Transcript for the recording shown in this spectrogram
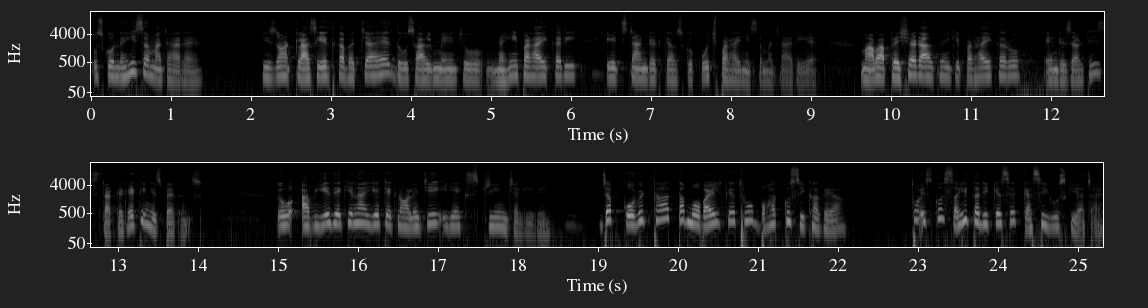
उसको नहीं समझ आ रहा है। He is not class eighth का बच्चा है, दो साल में जो नहीं पढ़ाई करी एट्थ स्टैंडर्ड का उसको कुछ पढ़ाई नहीं समझ आ रही है। माँ बाप प्रेशर डालते हैं कि पढ़ाई करो and result is started hating his parents तो अब ये देखिए ना, ये टेक्नोलॉजी ये एक्सट्रीम चली गई। जब कोविड था, तब मोबाइल के थ्रू बहुत कुछ सीखा गया। तो इसको सही तरीके से कैसे यूज़ किया जाए?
